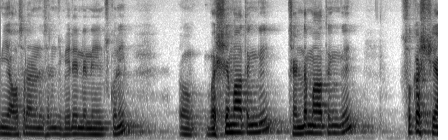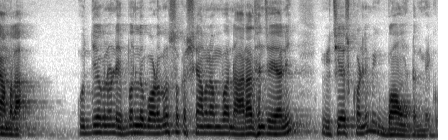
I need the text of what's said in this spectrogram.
మీ అవసరాన్ని అనుసరించి మీరే నిర్ణయించుకొని వశ్యమాతంగి చండమాతంగి సుఖశ్యామల. ఉద్యోగం నుండి ఇబ్బందులు పోవడం సుఖశ్యామలం వారిని ఆరాధన చేయాలి. ఇవి చేసుకోండి మీకు బాగుంటుంది మీకు.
